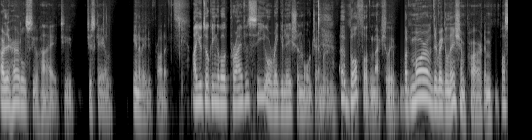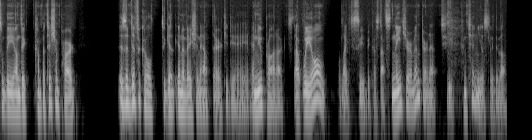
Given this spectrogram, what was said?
Are the hurdles too high to to scale innovative products. Are you talking about privacy or regulation more generally? Uh, both of them, actually, but more of the regulation part and possibly on the competition part. Is it difficult to get innovation out there today and new products that we all would like to see because that's nature of internet to continuously develop?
